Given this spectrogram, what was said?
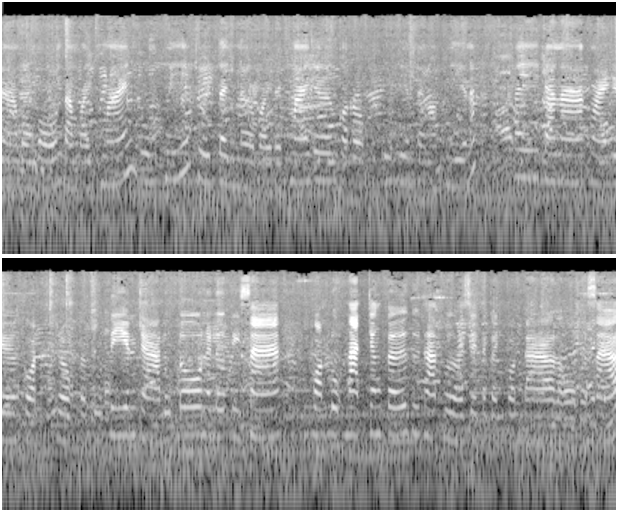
ចាបងប្អូនដើម្បីខ្មែររួមគ្នាជួយទិញនៅអ្វីដែលខ្មែរយើងក៏រកទទួលទានទាំងអស់គ្នាណាហើយកាលណាខ្មែរយើងគាត់រក ទទួលទានចាលក់ដូរនៅលើទីផ្សារគាត់លក់ដាច់ចឹងទៅគឺថាធ្វើឲ្យសេដ្ឋកិច្ចគាត់ដើរល្អប្រសើរ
